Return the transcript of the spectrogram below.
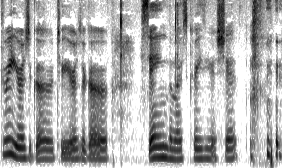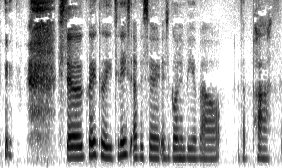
three years ago, two years ago saying the most craziest shit. so, quickly, today's episode is going to be about the path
